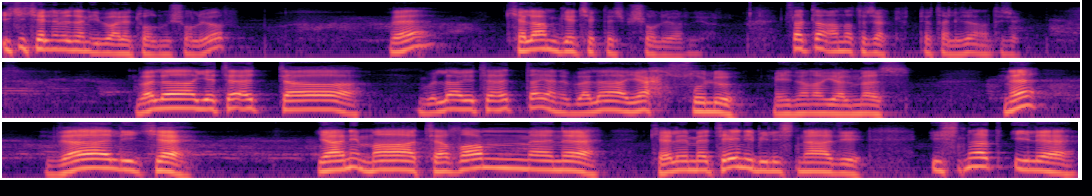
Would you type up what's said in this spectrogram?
iki kelimeden ibaret olmuş oluyor. Ve kelam gerçekleşmiş oluyor diyor. Zaten anlatacak. Detaylıca anlatacak. Ve la yeteetta ve la yeteetta yani ve la yahsulu meydana gelmez. Ne? Zalike yani ma tezammene kelimeteyni bil isnadi isnat ile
